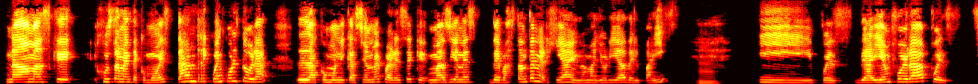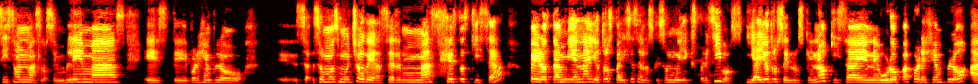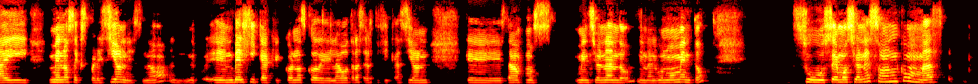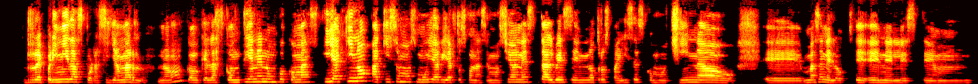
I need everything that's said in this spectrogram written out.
nada más que justamente como es tan rico en cultura, la comunicación me parece que más bien es de bastante energía en la mayoría del país. Mm. Y pues de ahí en fuera, pues sí son más los emblemas, este, por ejemplo, eh, somos mucho de hacer más gestos quizá, pero también hay otros países en los que son muy expresivos y hay otros en los que no. Quizá en Europa, por ejemplo, hay menos expresiones, ¿no? En Bélgica, que conozco de la otra certificación que estábamos mencionando en algún momento, sus emociones son como más reprimidas, por así llamarlo, ¿no? Como que las contienen un poco más. Y aquí no, aquí somos muy abiertos con las emociones, tal vez en otros países como China o eh, más en el, eh, en el, este... Mm,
